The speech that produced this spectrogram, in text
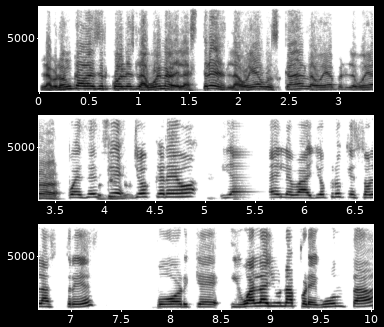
la bronca va a ser cuál es la buena de las tres? La voy a buscar, la voy a, le voy a, Pues es Pues que no. yo creo, y ahí le va, yo creo que son las tres, porque igual hay una pregunta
